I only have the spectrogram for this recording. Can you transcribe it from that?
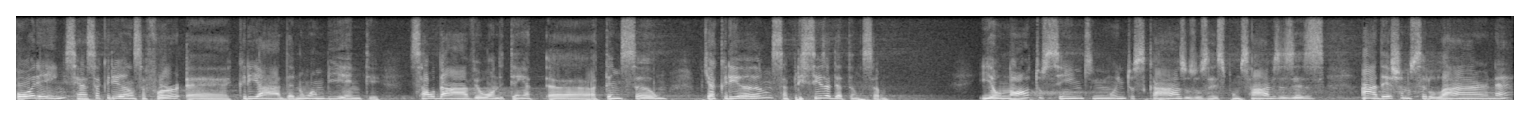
Porém, se essa criança for é, criada num ambiente saudável, onde tem atenção, porque a criança precisa de atenção. E eu noto sim que em muitos casos os responsáveis às vezes, ah, deixa no celular, né?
